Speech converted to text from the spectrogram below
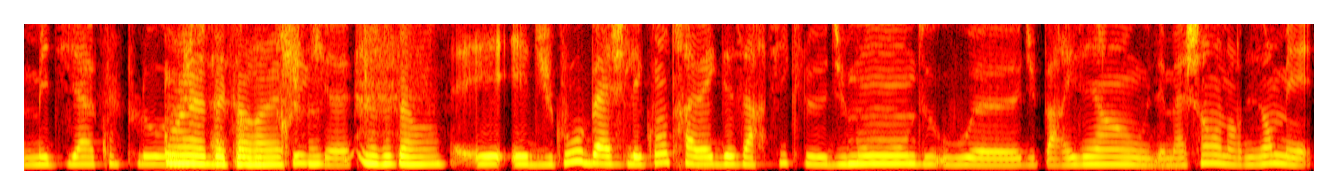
médias, complot, ouais, d'accord, des trucs. Et, et, du coup, bah, je les contre avec des articles du Monde ou du Parisien ou des machins en leur disant mais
